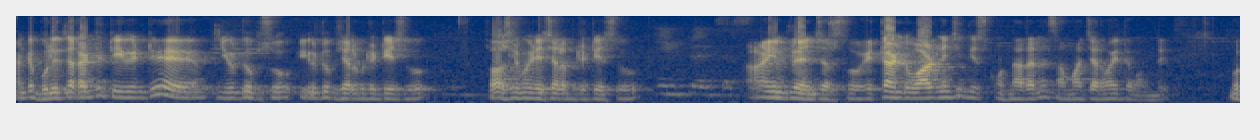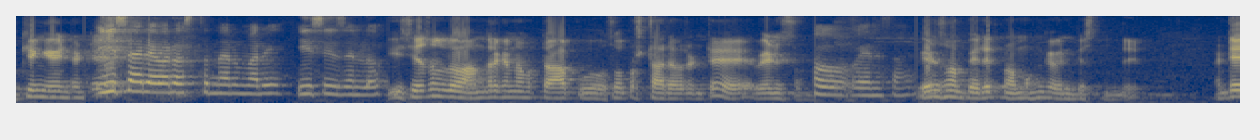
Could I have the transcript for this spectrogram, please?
అంటే బుల్లితెర అంటే టీవీ అంటే youtubes YouTube celebrities social media celebrities influencers ఇట్లాంటి వాళ్ళ నుంచి తీసుకుంటున్నారని సమాచారం అయితే ఉంది. ముఖ్యంగా ఏంటంటే ఈసారి ఎవరు వస్తున్నారు మరి ఈ సీజన్లో ఈ సీజన్లో అందరికన్నా టాప్ సూపర్ స్టార్ ఎవరంటే వేణుస్వామి. వేణుస్వామి. పేరు అయితే ప్రముఖంగా వినిపిస్తుంది. అంటే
